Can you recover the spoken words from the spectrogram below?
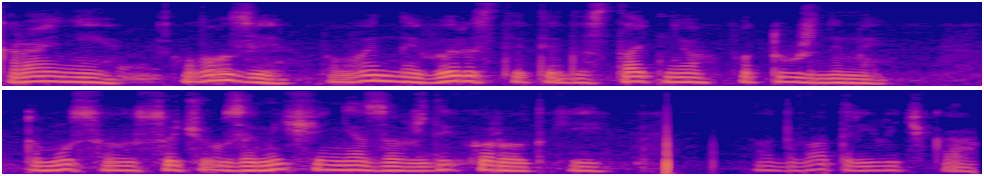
крайні лози повинні виростити достатньо потужними, тому сучок заміщення завжди короткий на 2-3 вічка.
